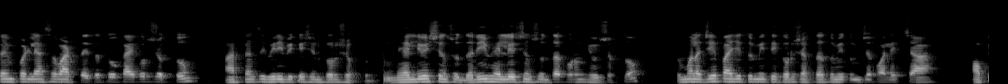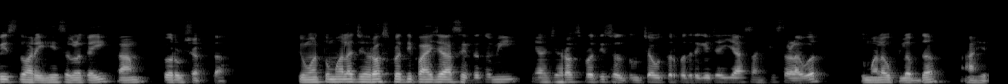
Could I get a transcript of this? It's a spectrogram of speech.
कमी पडले असं वाटतंय तर तो काय करू शकतो? मार्कांचे व्हेरिफिकेशन करू शकतो. व्हॅल्युएशन सुद्धा रिव्हॅल्युएशन सुद्धा करून घेऊ शकतो. तुम्हाला जे पाहिजे तुम्ही ते करू शकता. तुम्ही तुमच्या कॉलेजच्या ऑफिसद्वारे हे सगळं काही काम करू शकता. किंवा तुम्हाला झेरॉक्स प्रती पाहिजे असेल तर तुम्ही या झेरॉक्स प्रती तुमच्या उत्तरपत्रिकेच्या या संकेतस्थळावर तुम्हाला उपलब्ध आहेत.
